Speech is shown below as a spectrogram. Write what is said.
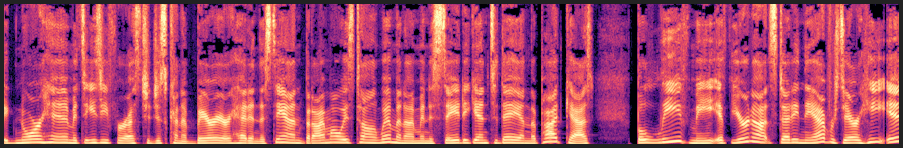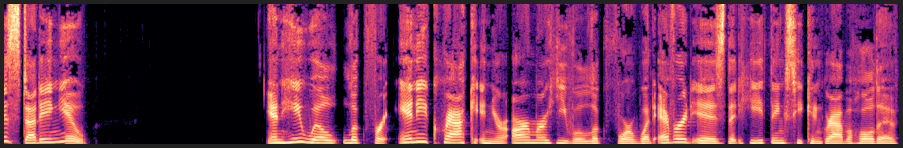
ignore him. It's easy for us to just kind of bury our head in the sand. But I'm always telling women, I'm going to say it again today on the podcast. Believe me, if you're not studying the adversary, he is studying you. And he will look for any crack in your armor. He will look for whatever it is that he thinks he can grab a hold of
